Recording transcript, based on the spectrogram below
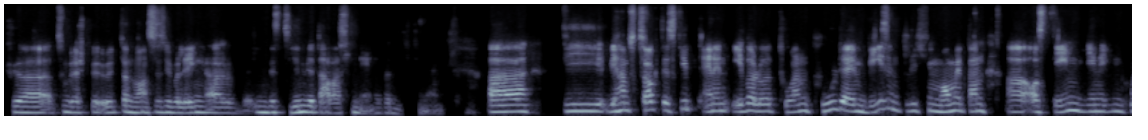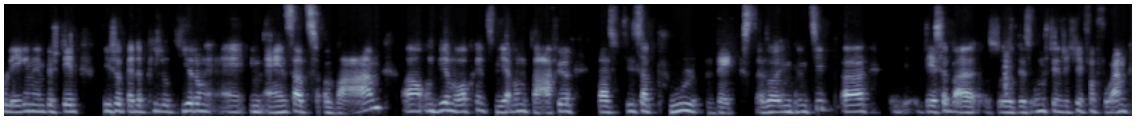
für zum Beispiel Eltern, wenn sie sich überlegen, äh, investieren wir da was hinein oder nicht hinein. Die, wir haben es gesagt, es gibt einen Evaluatorenpool, der im Wesentlichen momentan äh, aus denjenigen Kolleginnen besteht, die schon bei der Pilotierung äh, im Einsatz waren. Äh, und wir machen jetzt Werbung dafür, dass dieser Pool wächst. Also im Prinzip äh, deshalb so das umständliche Verfahren,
